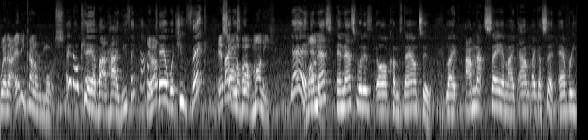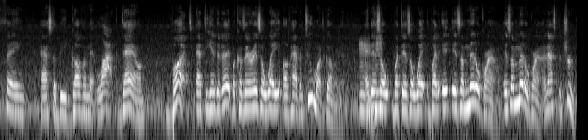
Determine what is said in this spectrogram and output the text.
without any kind of remorse. They don't care about how you think. I don't Yup. care what you think. It's Like, all about money. Yeah, Money. and that's and that's what it all comes down to. Like I'm not saying like I'm like I said everything has to be government locked down, but at the end of the day, because there is a way of having too much government, and there's a but there's a way, but it is a middle ground. It's a middle ground, and that's the truth.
